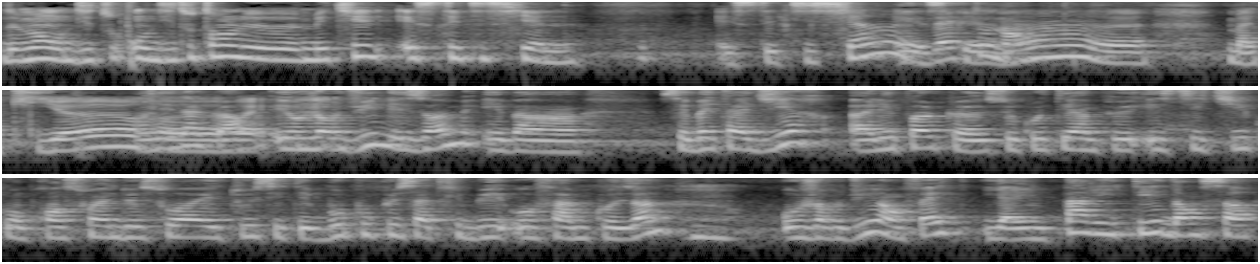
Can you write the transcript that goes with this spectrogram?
demain, on dit, tout, on dit tout le temps le métier esthéticienne. Esthéticien, Exactement. euh, maquilleur. On est euh, d'accord. ouais. Et aujourd'hui, les hommes, eh ben, c'est bête à dire. À l'époque, euh, ce côté un peu esthétique, on prend soin de soi et tout, c'était beaucoup plus attribué aux femmes qu'aux hommes. Mm. Aujourd'hui, en fait, il y a une parité dans ça.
